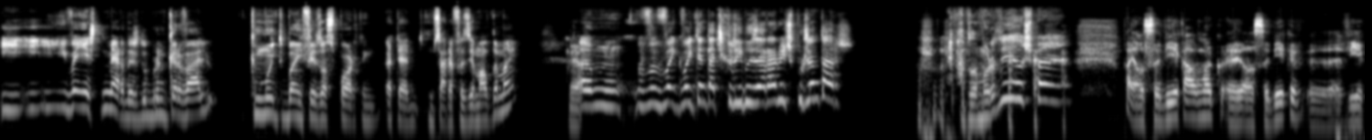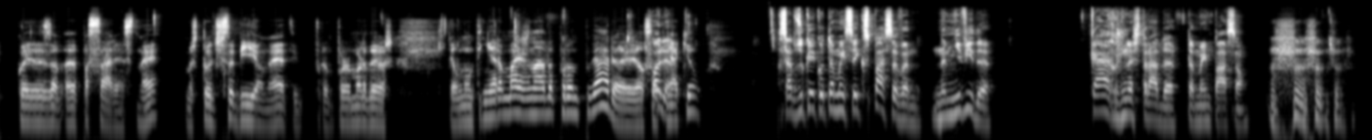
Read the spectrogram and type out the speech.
E, e- e vem este merdas do Bruno Carvalho, que muito bem fez ao Sporting, até de começar a fazer mal também, Yeah. um, veio, veio tentar descredibilizar árbitros por jantares. Pá, pelo amor de Deus, pá. Pá, ele sabia que alguma ele sabia que havia coisas a, a passarem-se, né? Mas todos sabiam, né? Tipo, por, por amor de Deus. Ele não tinha era mais nada por onde pegar, ele só Olha, tinha aquilo. Sabes o que é que eu também sei que se passa, Vando? Na minha vida. Carros na estrada também passam.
